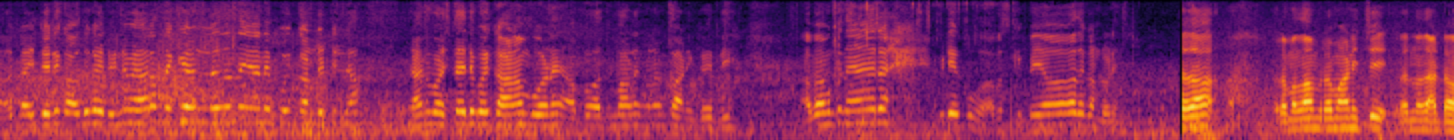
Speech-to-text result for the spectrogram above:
അതൊക്കെ ആയിട്ട് ഒരു കൗതുകമായിട്ട് പിന്നെ വേറെ എന്തൊക്കെയാണ് ഉള്ളതെന്ന് ഞാൻ പോയി കണ്ടിട്ടില്ല. ഞാൻ ഫസ്റ്റ് ആയിട്ട് പോയി കാണാൻ പോവാണ്. അപ്പോൾ അതുമാണ് നിങ്ങളെ കാണിക്കരുത് അപ്പൊ നമുക്ക് നേരെ വീഡിയോക്ക് പോവാം. അപ്പൊ സ്കിപ്പ് ചെയ്യാതെ കണ്ടോളി. അതാ റമദാൻ പ്രമാണിച്ച് വന്നതാട്ടോ.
